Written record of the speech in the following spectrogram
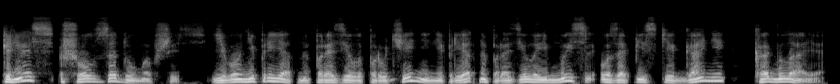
Князь шел задумавшись. Его неприятно поразило поручение, неприятно поразила и мысль о записке Гани к Аглае.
